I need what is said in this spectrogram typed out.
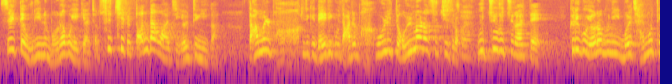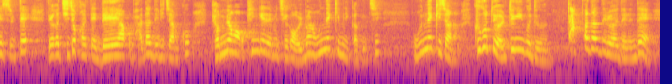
쓸 때 우리는 뭐라고 얘기하죠? 수치를 떤다고 하지 열등이가. 남을 막 이렇게 내리고 나를 막 올릴 때 얼마나 수치스러워. 우쭐우쭐 할 때 그리고 여러분이 뭘 잘못했을 때 내가 지적할 때 네 하고 받아들이지 않고 변명하고 핑계대면 제가 얼마나 혼내킵니까 그치? 혼내키잖아. 그것도 열등이거든. 딱 받아들여야 되는데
